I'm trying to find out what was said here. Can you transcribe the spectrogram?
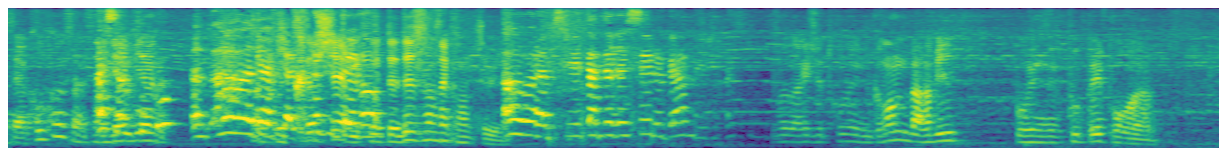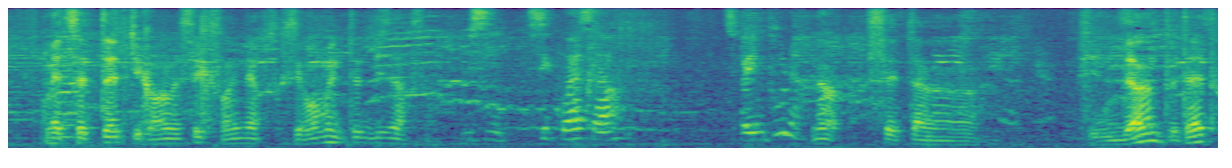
C'est un coco, ça, c'est Ah, un coco Ah, d'accord, très cher, il coûte 250 celui-là. Ah, voilà, parce qu'il est intéressé, le gars, mais j'ai pas Il faudrait que je trouve une grande Barbie ou une poupée pour euh, mettre cette tête qui est quand même assez extraordinaire parce que c'est vraiment une tête bizarre ça. C'est- C'est quoi ça? Pas une poule Non, c'est un. C'est une dinde peut-être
